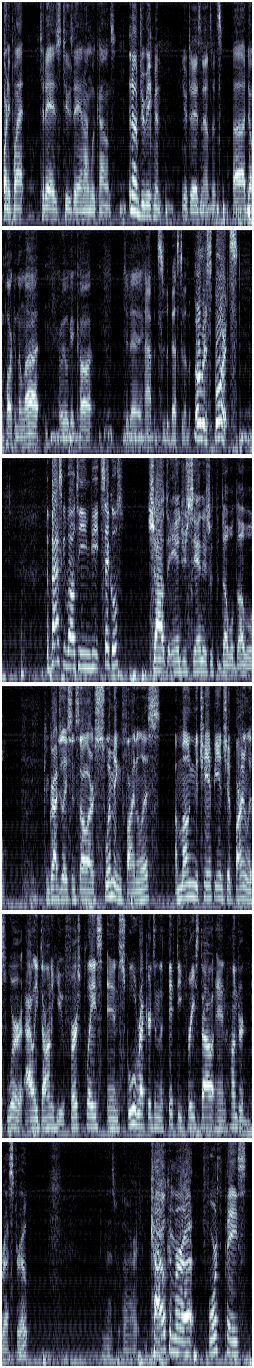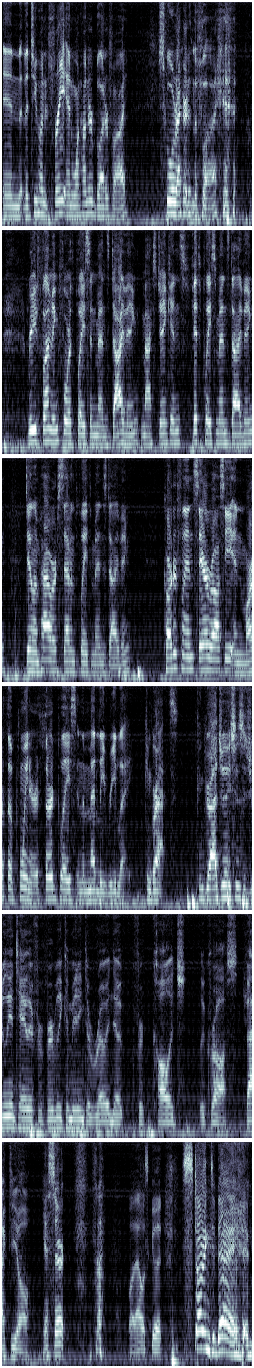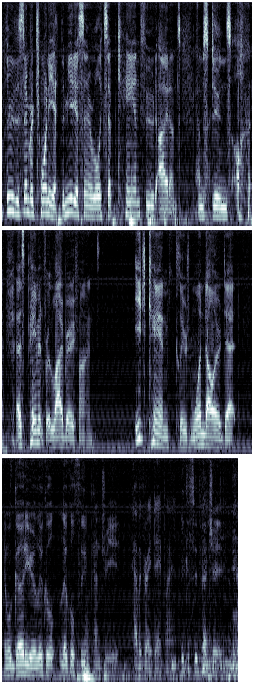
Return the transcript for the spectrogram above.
Morning, Plant. Today is Tuesday, and I'm Luke Collins. And I'm Drew Beekman. Here are today's announcements. Uh, don't park in the lot, or you'll get caught. Today. Happens to the best of them. Over to sports. The basketball team beat Sickles. Shout out to Andrew Sanders with the double-double. Congratulations to all our swimming finalists. Among the championship finalists were Allie Donahue, first place in school records in the 50 freestyle and 100 breaststroke. All right. Kyle Kimura, fourth place in the 200 free and 100 butterfly, school record in the fly. Reed Fleming, fourth place in men's diving. Max Jenkins, fifth place men's diving. Dylan Power, seventh place men's diving. Carter Flynn, Sarah Rossi, and Martha Pointer, third place in the medley relay. Congrats. Congratulations to Julian Taylor for verbally committing to Roanoke for college lacrosse. Back to y'all. Yes, sir. well, that was good. Starting today and through December 20th, the Media Center will accept canned food items God from bless. students as payment for library fines. Each can clears $1 debt and will go to your local local food pantry. Have a great day, Plant. Local food pantry.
